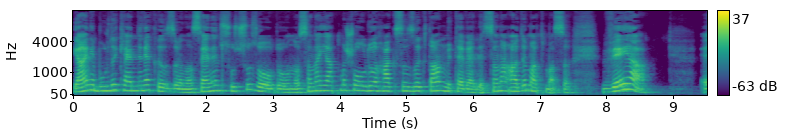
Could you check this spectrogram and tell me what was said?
Yani burada kendine kızdığını, senin suçsuz olduğunu, sana yapmış olduğu haksızlıktan mütevellit, sana adım atması veya e,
